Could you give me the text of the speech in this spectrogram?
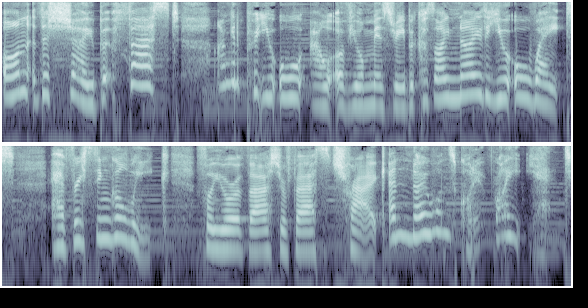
on the show. But first, I'm going to put you all out of your misery because I know that you all wait every single week for your reverse reverse track and no one's got it right yet.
